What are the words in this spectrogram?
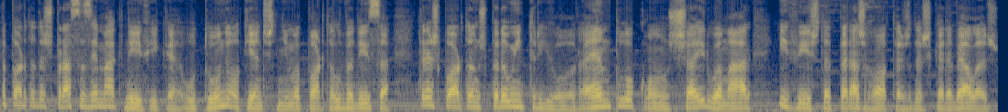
A porta das praças é magnífica. O túnel, que antes tinha uma porta levadiça, transporta-nos para o interior, amplo, com cheiro a mar e vista para as rotas das caravelas.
